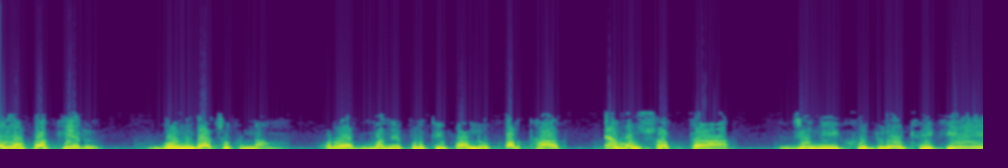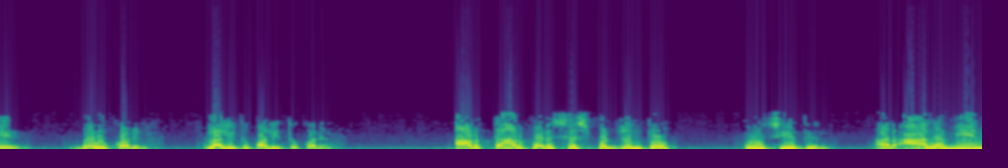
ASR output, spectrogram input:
আল্লাহ পাকের গুণবাচক নাম। রব মানে প্রতিপালক, অর্থাৎ এমন সত্তা যিনি ক্ষুদ্র থেকে বড় করেন, লালিত পালিত করেন, আর তারপরে শেষ পর্যন্ত পৌঁছিয়ে দেন। আর আলামিন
